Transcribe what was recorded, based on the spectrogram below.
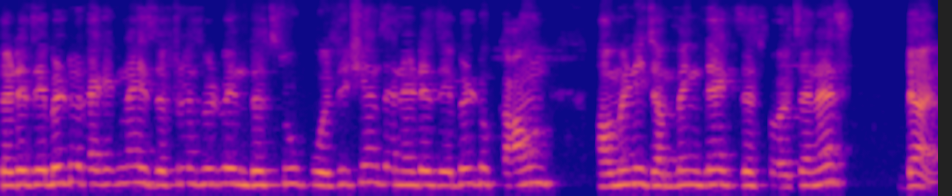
So it is able to recognize difference between these two positions and it is able to count how many jumping jacks this person has done.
